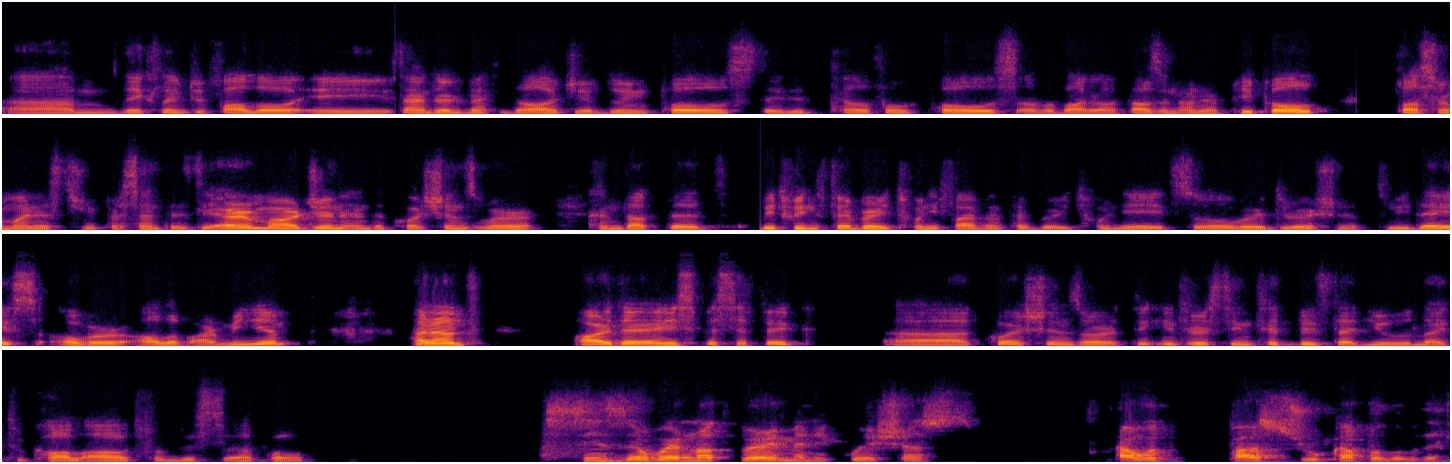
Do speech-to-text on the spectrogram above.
um, they claim to follow a standard methodology of doing polls. They did telephone polls of about 1,100 people. Plus or minus 3% is the error margin. And the questions were conducted between February 25 and February 28, so over a duration of three days over all of Armenia. Hrant, are there any specific uh, questions or th- interesting tidbits that you would like to call out from this uh, poll? Since there were not very many questions, I would pass through a couple of them.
